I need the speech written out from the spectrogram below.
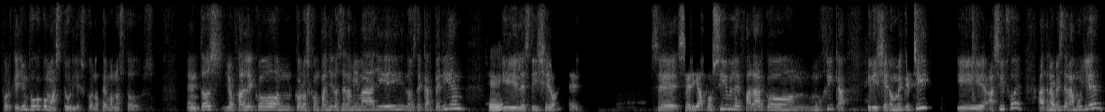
porque yo un poco como Asturias, conocémonos todos. Entonces yo falé con, con los compañeros de la misma allí, los de Carpe Diem, y les dije, oye, se, sería posible falar con Mujica? Y dijeronme que sí, y así fue, a través de la mujer,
